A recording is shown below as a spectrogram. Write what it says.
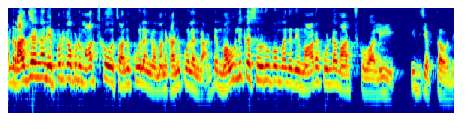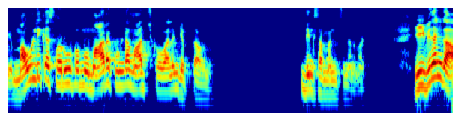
అంటే రాజ్యాంగాన్ని ఎప్పటికప్పుడు మార్చుకోవచ్చు అనుకూలంగా మనకు అనుకూలంగా. అంటే మౌలిక స్వరూపం అనేది మారకుండా మార్చుకోవాలి. ఇది చెప్తా ఉంది. మౌలిక స్వరూపము మారకుండా మార్చుకోవాలని చెప్తా ఉంది. దీనికి సంబంధించింది అనమాట ఈ విధంగా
